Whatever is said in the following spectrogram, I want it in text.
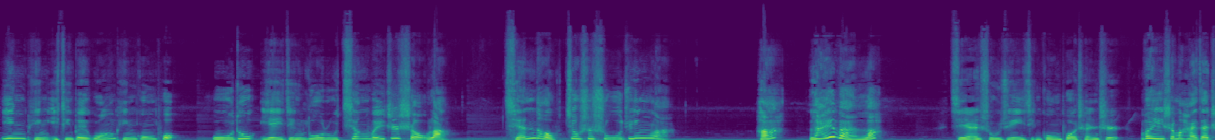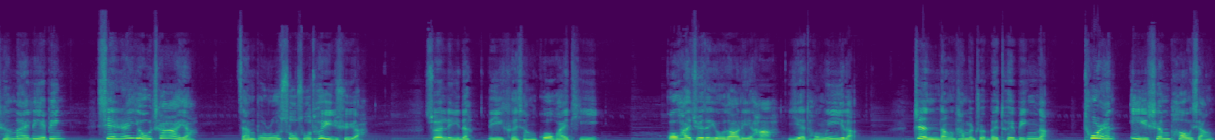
阴平已经被王平攻破。武都也已经落入姜维之手了，前头就是蜀军了。啊，来晚了！既然蜀军已经攻破城池，为什么还在城外列兵？显然有诈呀！咱不如速速退去啊！孙礼呢，立刻向郭淮提议。郭淮觉得有道理哈，也同意了。正当他们准备退兵呢，突然一声炮响，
